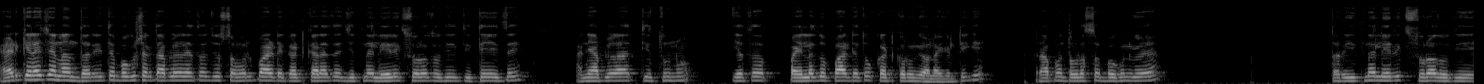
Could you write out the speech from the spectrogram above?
ॲड केल्याच्यानंतर इथे बघू शकता आपल्याला याचा जो समोर पार्ट आहे कट करायचा आहे जिथनं लिरिक्स सुरत होती तिथे यायचं आहे. आणि आपल्याला तिथून याचा पहिला जो पार्ट आहे तो कट करून घ्यावा लागेल ठीक आहे? तर आपण थोडंसं बघून घेऊया. तर इथनं लिरिक्स सुरुवात होती.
